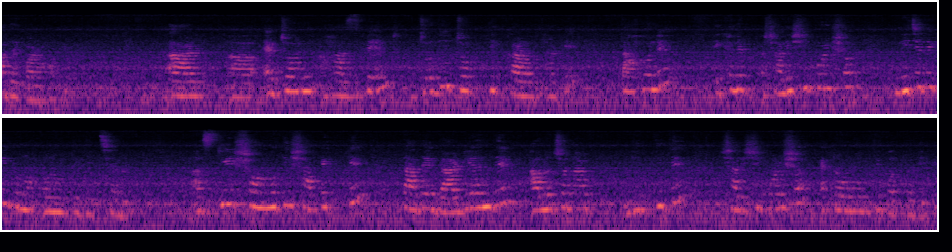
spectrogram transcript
আদায় করা হবে। আর একজন হাজবেন্ড যদি যৌক্তিক কারণ থাকে, তাহলে এখানে সালিসি পরিষদ নিজে থেকে কোনো অনুমতি দিচ্ছে না। আর স্ত্রীর সম্মতি সাপেক্ষে তাদের গার্ডিয়ানদের আলোচনার ভিত্তিতে সালিসি পরিষদ একটা অনুমতিপত্র দেবে।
